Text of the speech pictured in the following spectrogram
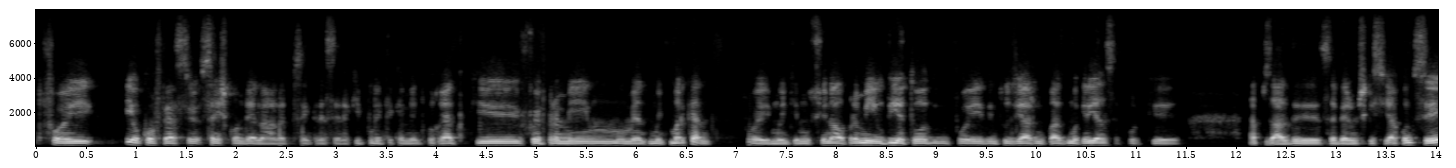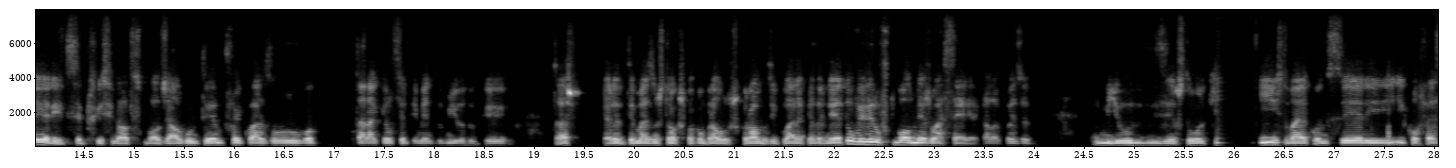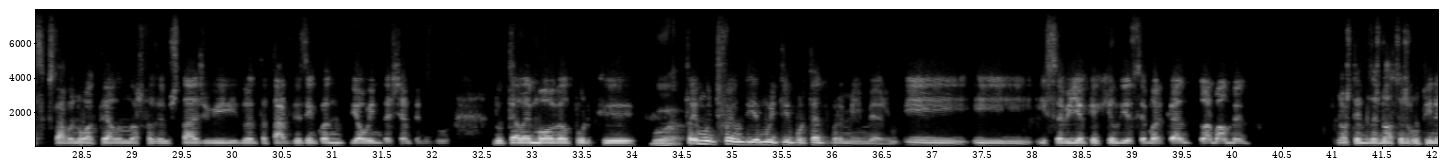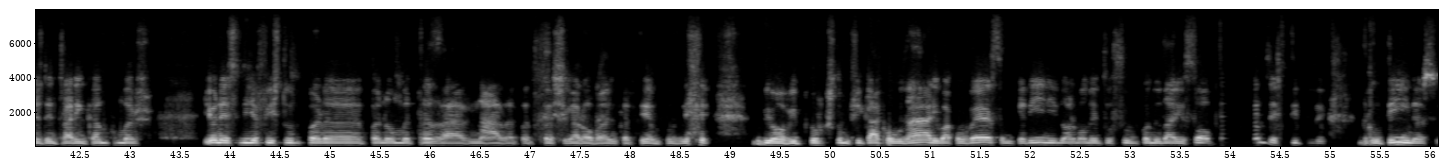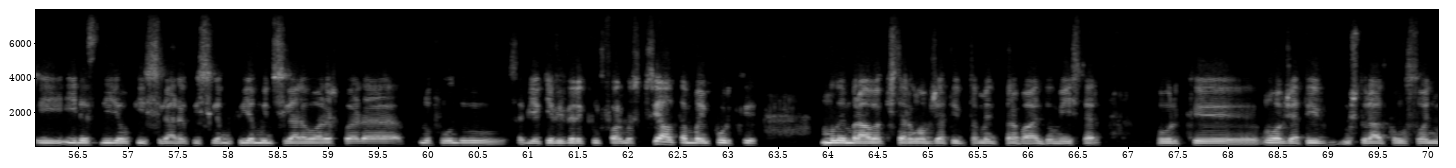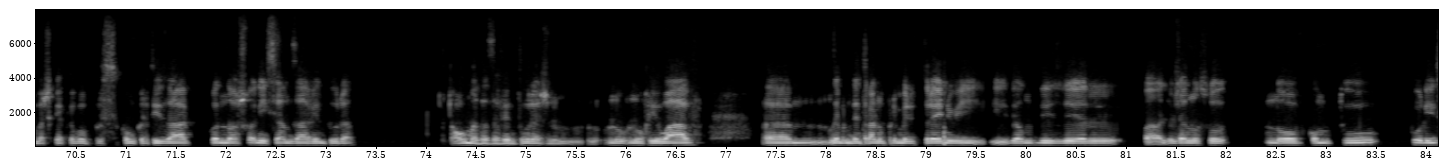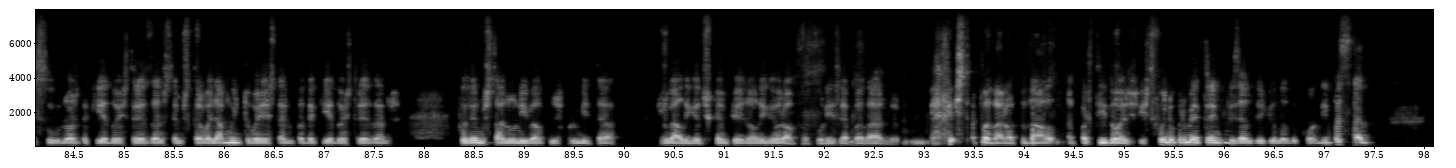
Foi, eu confesso, sem esconder nada, sem querer ser aqui politicamente correto, que foi para mim um momento muito marcante. Foi muito emocional para mim. O dia todo foi de entusiasmo quase de uma criança, porque apesar de sabermos que isso ia acontecer e de ser profissional de futebol já há algum tempo, foi quase um voltar àquele sentimento do miúdo que está à espera de ter mais uns trocos para comprar uns cromos e colar a caderneta, ou viver o futebol mesmo à sério, aquela coisa de miúdo, de dizer estou aqui, isto vai acontecer e, e, confesso que estava no hotel onde nós fazemos estágio e durante a tarde de vez em quando metia o hino da Champions no, no telemóvel porque foi, muito, foi um dia muito importante para mim mesmo. E, e, e sabia que aquilo ia ser marcante, normalmente nós temos as nossas rotinas de entrar em campo, mas eu nesse dia fiz tudo para, para não me atrasar nada, para, para chegar ao banco a tempo de, de ouvir, porque eu costumo ficar com o Dário à conversa um bocadinho e normalmente eu subo quando o Dário sobe. Este tipo de, de rotinas e, e, nesse dia eu quis chegar, quis chegar, queria muito chegar a horas para, no fundo, sabia que ia viver aquilo de forma especial, também porque me lembrava que isto era um objetivo também de trabalho do Mister, porque um objetivo misturado com um sonho, mas que acabou por se concretizar quando nós iniciamos a aventura, ou uma das aventuras no, no, no Rio Ave. Um, Lembro-me de entrar no primeiro treino e, e dele me dizer: Olha, eu já não sou novo como tu, por isso nós daqui a dois, três anos temos que trabalhar muito bem este ano para daqui a dois, três anos podermos estar num nível que nos permita jogar a Liga dos Campeões ou a Liga Europa, por isso é para dar, isto é para dar ao pedal a partir de hoje. Isto foi no primeiro treino que fizemos em Vila do Conde e passado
